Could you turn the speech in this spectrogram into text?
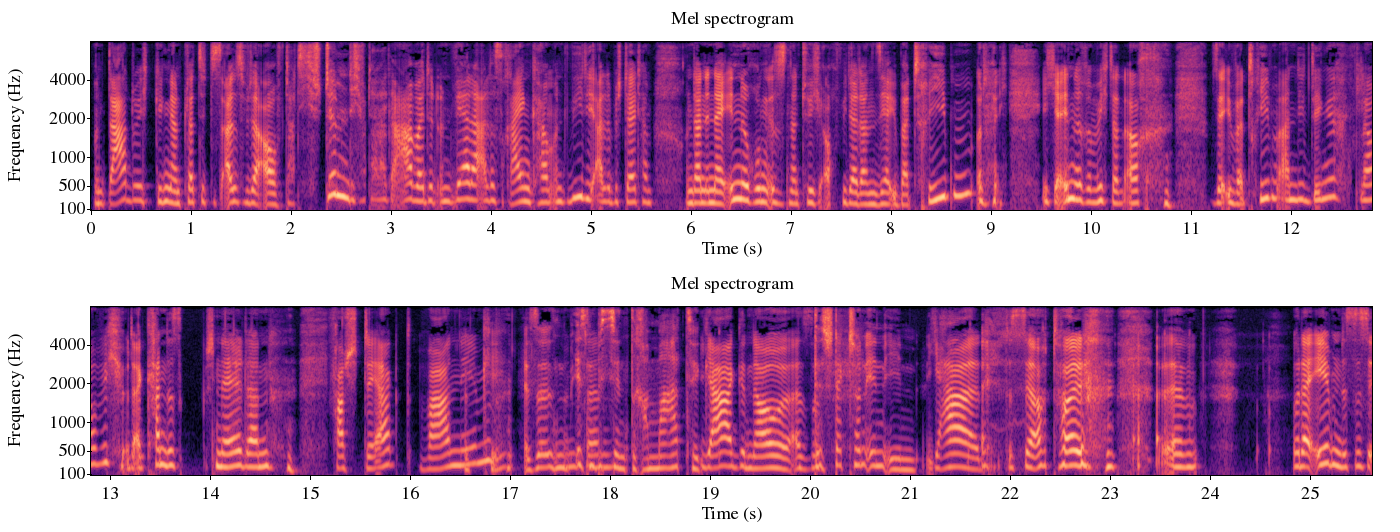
Und dadurch ging dann plötzlich das alles wieder auf. Da dachte ich, stimmt, ich habe da gearbeitet und wer da alles reinkam und wie die alle bestellt haben. Und dann in Erinnerung ist es natürlich auch wieder dann sehr übertrieben. Oder ich, ich erinnere mich dann auch sehr übertrieben an die Dinge, glaube ich. Oder kann das schnell dann verstärkt wahrnehmen. Okay. Also ist dann, ein bisschen Dramatik. Ja, genau. Also, das steckt schon in Ihnen. Ja, das ist ja auch toll. ähm, oder eben, das ist,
